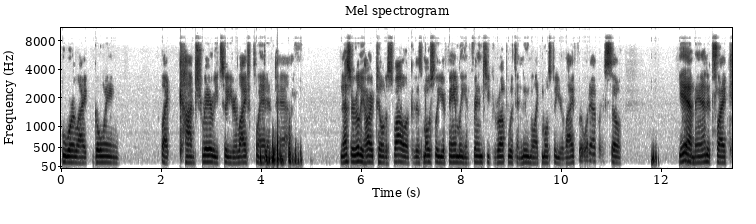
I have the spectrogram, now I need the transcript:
who are like going like contrary to your life plan and path. And that's a really hard pill to swallow because it's mostly your family and friends you grew up with and knew like most of your life or whatever. So, yeah, man, it's like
